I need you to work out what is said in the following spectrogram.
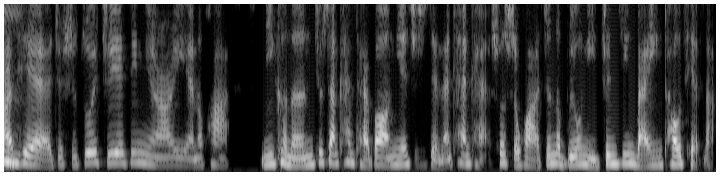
而且就是作为职业经理人而言的话，你可能就算看财报，你也只是简单看看，说实话，真的不用你真金白银掏钱的。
